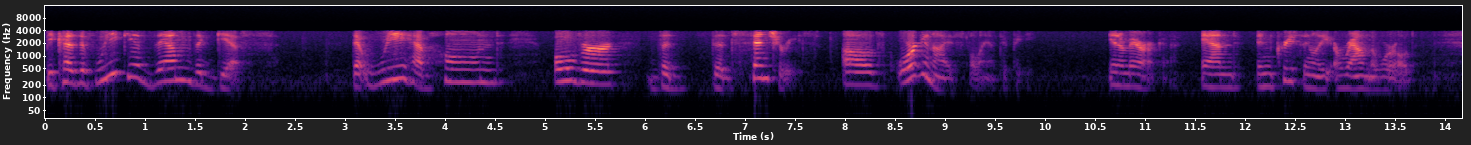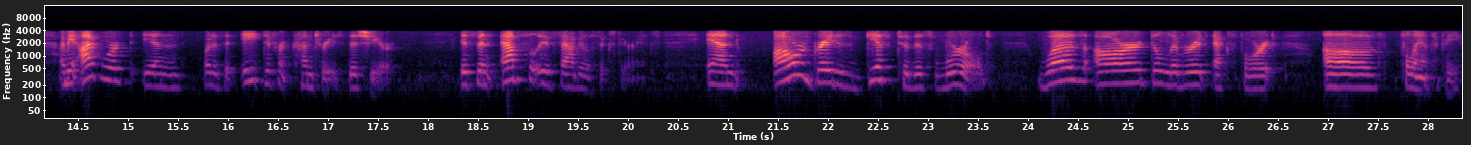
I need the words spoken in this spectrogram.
Because if we give them the gifts that we have honed over the, the centuries of organized philanthropy in America and increasingly around the world. I mean, I've worked in, what is it, eight different countries this year. It's been absolutely a fabulous experience. And our greatest gift to this world was our deliberate export of philanthropy,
